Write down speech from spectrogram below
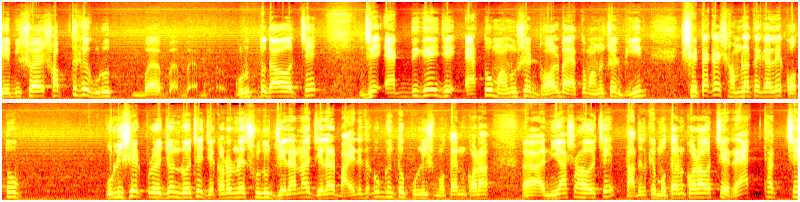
যে বিষয়ে সবথেকে গুরুত্ব গুরুত্ব দেওয়া হচ্ছে যে একদিকে যে এত মানুষের ঢল বা এত মানুষের ভিড়, সেটাকে সামলাতে গেলে কত পুলিশের প্রয়োজন রয়েছে, যে কারণে শুধু জেলা নয়, জেলার বাইরে থেকেও কিন্তু পুলিশ মোতায়েন করা নিয়ে আসা হয়েছে। তাদেরকে মোতায়েন করা হচ্ছে, র্যাব থাকছে,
